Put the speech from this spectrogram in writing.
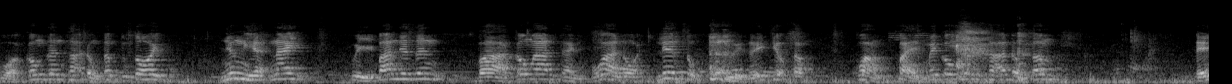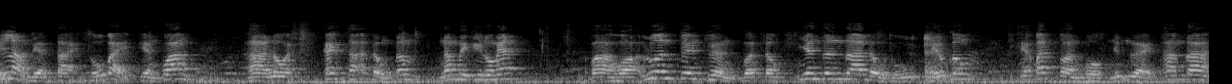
của công dân xã Đồng Tâm chúng tôi. Nhưng hiện nay, Ủy ban Nhân dân và công an thành phố Hà Nội liên tục gửi giấy triệu tập khoảng 70 công dân xã Đồng Tâm đến làm việc tại số 7 Thiền Quang, Hà Nội, cách xã Đồng Tâm 50 km. Và họ luôn tuyên truyền vận động nhân dân ra đầu thú, nếu không sẽ bắt toàn bộ những người tham gia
